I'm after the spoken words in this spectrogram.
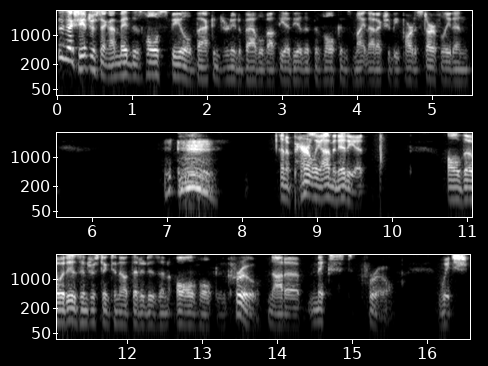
This is actually interesting. I made this whole spiel back in Journey to Babel about the idea that the Vulcans might not actually be part of Starfleet, and and apparently I'm an idiot. Although it is interesting to note that it is an all Vulcan crew, not a mixed crew, which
